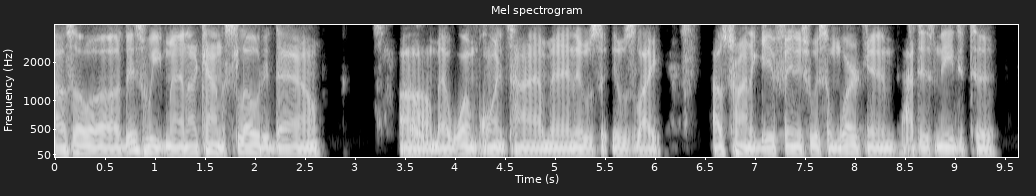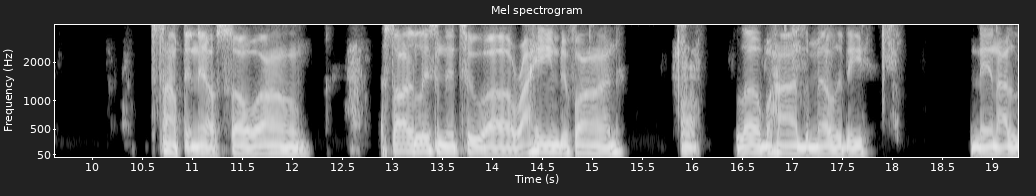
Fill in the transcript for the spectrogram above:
Also, uh, this week, man, I kind of slowed it down. Um, at one point in time, man, it was it was like I was trying to get finished with some work, and I just needed to something else. So, um, I started listening to uh, Raheem DeVaughn, Mm. Love Behind the Melody, and then I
